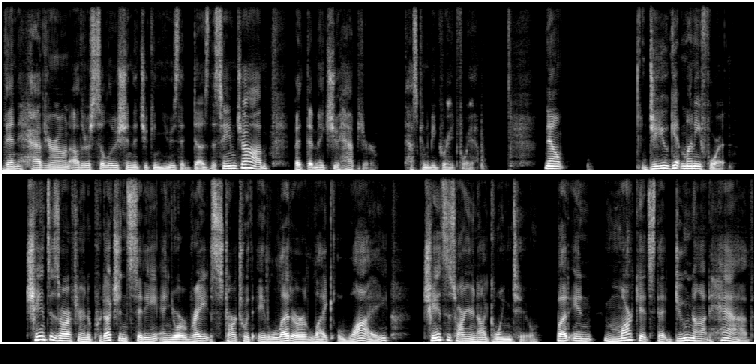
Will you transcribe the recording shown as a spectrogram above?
then have your own other solution that you can use that does the same job, but that makes you happier. That's going to be great for you. Now, do you get money for it? Chances are if you're in a production city and your rate starts with a letter like Y, chances are you're not going to. But in markets that do not have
